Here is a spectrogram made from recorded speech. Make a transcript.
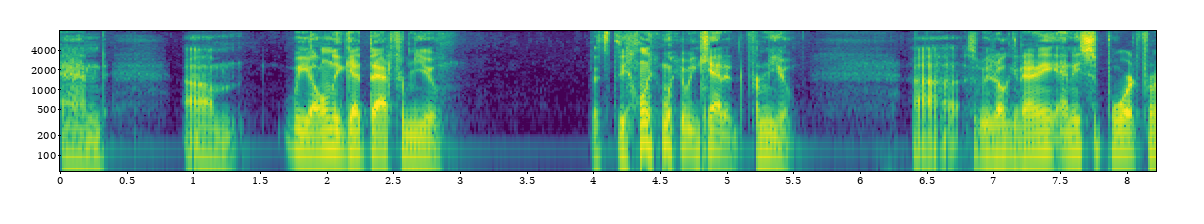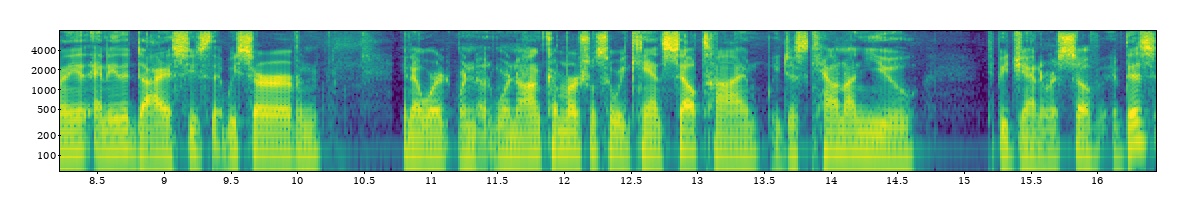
and um, we only get that from you. That's the only way we get it from you. Uh, so we don't get any any support from any, any of the dioceses that we serve, and you know we're we're, we're non-commercial, so we can't sell time. We just count on you to be generous. So if this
